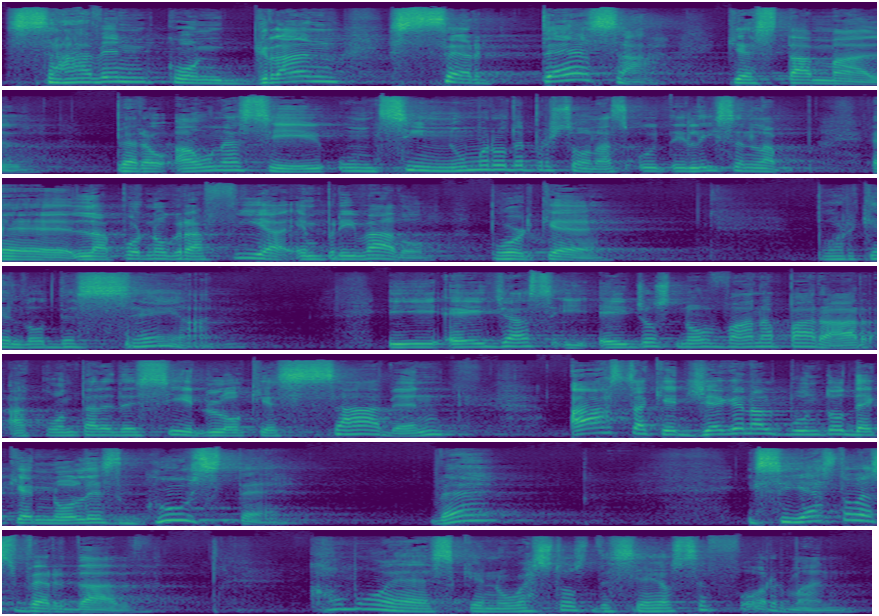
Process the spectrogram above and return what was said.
Saben con gran certeza que está mal, pero aún así un sinnúmero de personas utilizan la, eh, la pornografía en privado. ¿Por qué? Porque lo desean y ellas y ellos no van a parar a contradecir lo que saben hasta que lleguen al punto de que no les guste. ¿Ve? Y si esto es verdad, ¿cómo es que nuestros deseos se forman?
